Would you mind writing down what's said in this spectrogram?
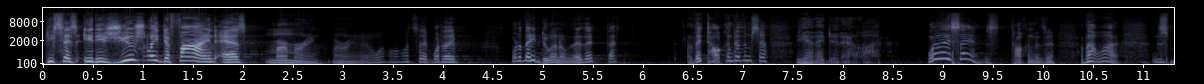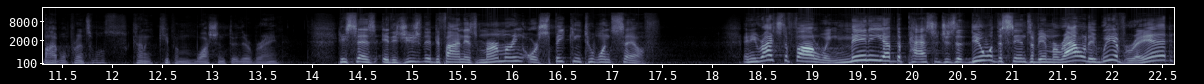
He says it is usually defined as murmuring. Murmuring. What's that? What are they? What are they doing over there? They, that, are they talking to themselves? Yeah, they do that a lot. What are they saying? Just talking to them about what? Just Bible principles, kind of keep them washing through their brain. He says it is usually defined as murmuring or speaking to oneself. And he writes the following Many of the passages that deal with the sins of immorality we have read,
